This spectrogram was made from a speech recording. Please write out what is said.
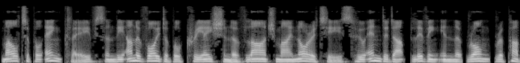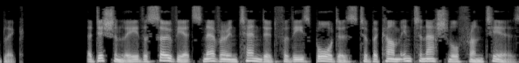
multiple enclaves and the unavoidable creation of large minorities who ended up living in the wrong republic. Additionally the Soviets never intended for these borders to become international frontiers.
